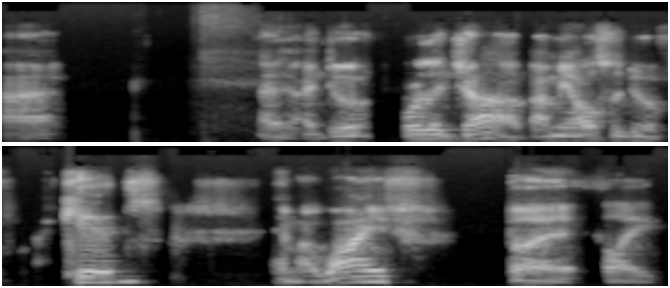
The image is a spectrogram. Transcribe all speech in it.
I I, I do it for the job. I mean I also do it for my kids and my wife, but like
